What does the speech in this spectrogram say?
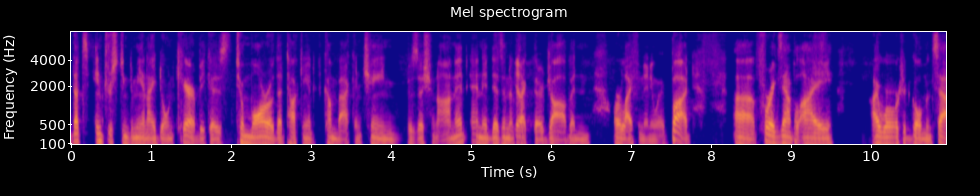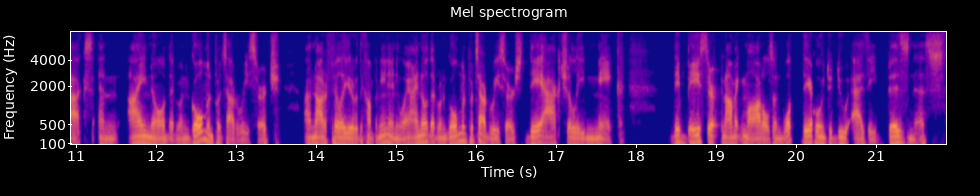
that's interesting to me and i don't care because tomorrow that talking head could come back and change position on it and it doesn't affect yep. their job and or life in any way but uh, for example i i worked at goldman sachs and i know that when goldman puts out research i'm not affiliated with the company in any way i know that when goldman puts out research they actually make they base their economic models and what they're going to do as a business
